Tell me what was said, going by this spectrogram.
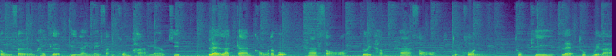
ส่งเสริมให้เกิดวินัยในสังคมผ่านแนวคิด และหลักการของระบบ 5สโดยทำ5สทุกคน ทุกที่และทุกเวลา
